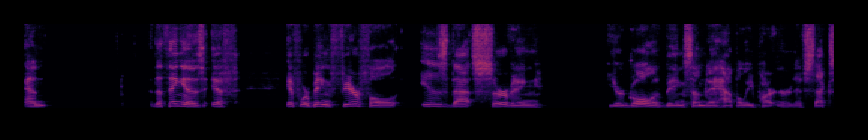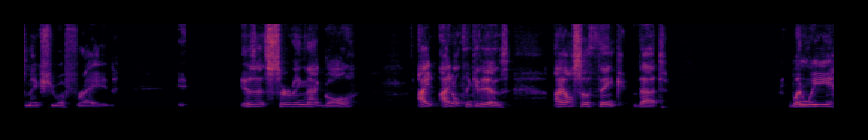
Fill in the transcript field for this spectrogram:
And the thing is, if if we're being fearful, is that serving your goal of being someday happily partnered? If sex makes you afraid, is it serving that goal? I, I don't think it is. I also think that when we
